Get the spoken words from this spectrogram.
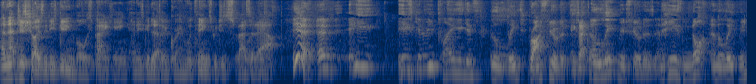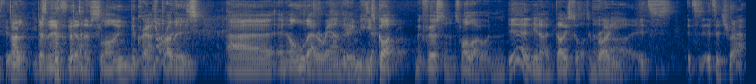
and that just shows that he's getting the ball, he's panicking, and he's going to Yeah. do Greenwood things, which is spaz it out. Yeah, and he he's going to be playing against elite Right, midfielders. exactly. elite midfielders, and he's not an elite midfielder. Totally. He doesn't have he doesn't have Sloane, the Crouch No. brothers, uh, and all that around No, him. He's got MacPherson and Swallow and Yeah, you know those sorts and Brody. Uh, it's it's it's a trap.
